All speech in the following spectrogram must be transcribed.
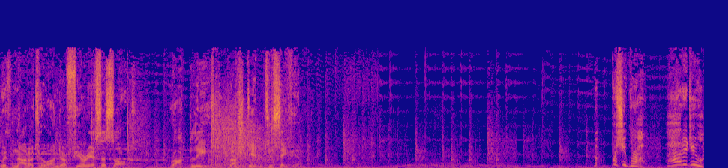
With Naruto under furious assault, Rock Lee rushed in to save him. Bushy Bro, how did you...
